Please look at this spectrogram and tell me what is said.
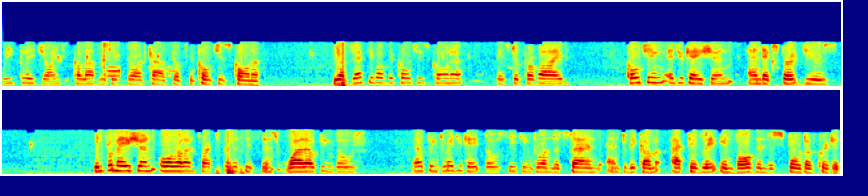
weekly joint collaborative broadcast of the Coaches Corner. The objective of the Coaches Corner is to provide coaching, education, and expert views, information, oral and practical assistance while helping those helping to educate those seeking to understand and to become actively involved in the sport of cricket,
